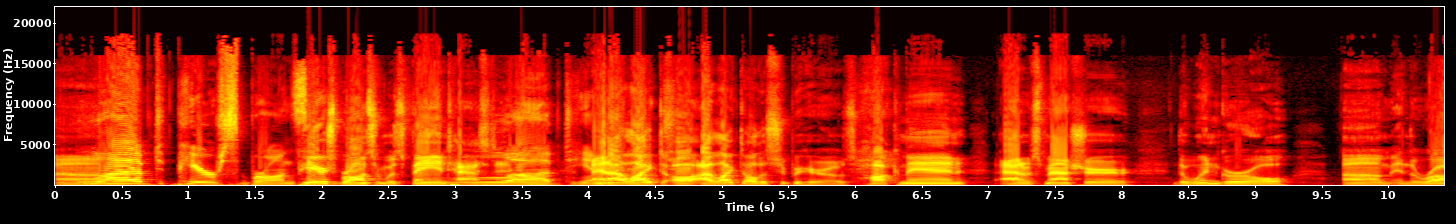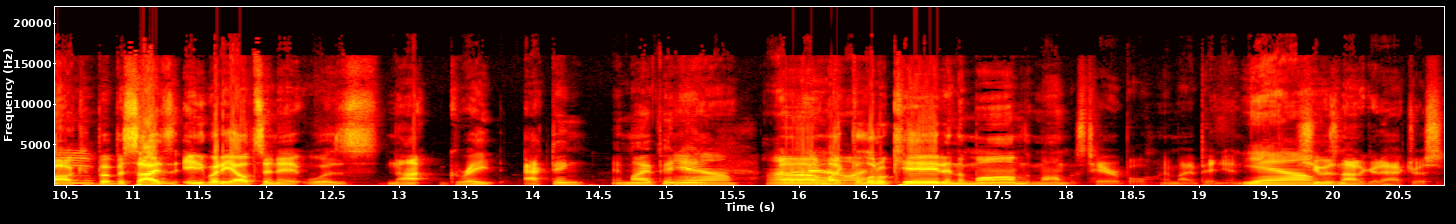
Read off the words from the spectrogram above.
Um, Loved Pierce Bronson. Pierce Bronson was fantastic. Loved him. and I liked all I liked all the superheroes: Hawkman, Atom Smasher, the Wind Girl, um, and the Rock. But besides, anybody else in it was not great acting, in my opinion. Yeah, um, like the little kid and the mom. The mom was terrible, in my opinion. Yeah. she was not a good actress.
